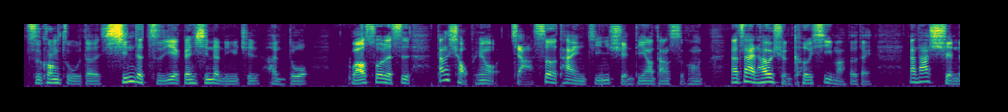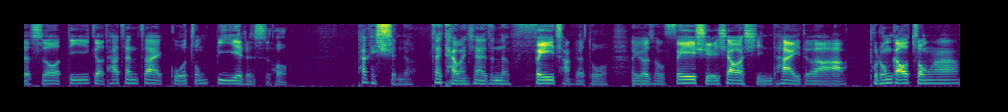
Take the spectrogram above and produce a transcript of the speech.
实况组的新的职业跟新的领域其实很多。我要说的是，当小朋友假设他已经选定要当实况，那再他会选科系嘛，对不对？那他选的时候，第一个他站在国中毕业的时候，他可以选的，在台湾现在真的非常的多，有种非学校形态的啊，普通高中啊，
